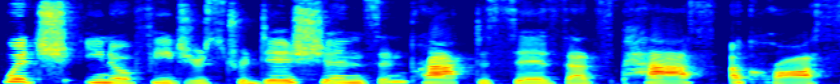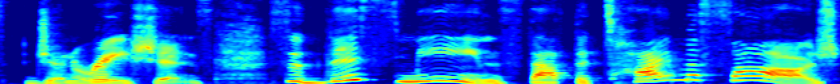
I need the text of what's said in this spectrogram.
which, you know, features traditions and practices that's passed across generations. So this means that the Thai massage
